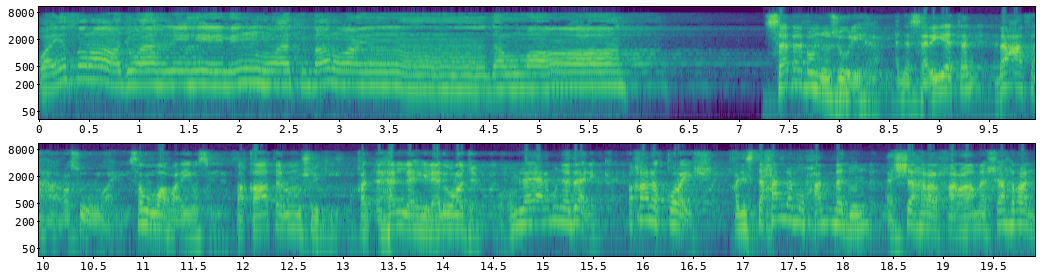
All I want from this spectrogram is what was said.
وإخراج أهله منه أكبر عند الله. سبب نزولها أن سرية بعثها رسول الله صلى الله عليه وسلم فقاتلوا المشركين وقد أهل هلال رجب وهم لا يعلمون ذلك. فقالت قريش قد استحل محمد الشهر الحرام شهرا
